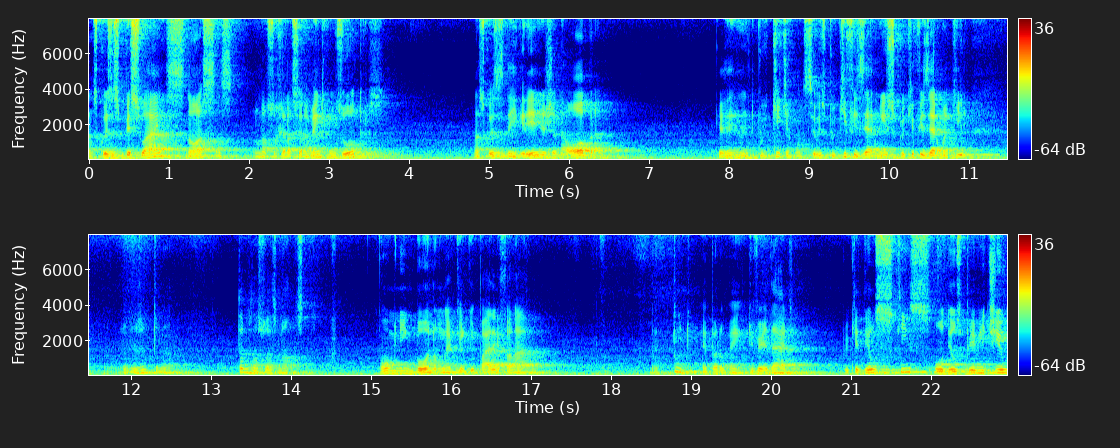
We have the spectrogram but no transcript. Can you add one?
nas coisas pessoais nossas, no nosso relacionamento com os outros, nas coisas da igreja, da obra. Por que, que aconteceu isso? Por que fizeram isso? Por que fizeram aquilo? Estamos nas suas mãos. Omni bonum, naquilo que o padre falava. Tudo é para o bem, de verdade. Porque Deus quis ou Deus permitiu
